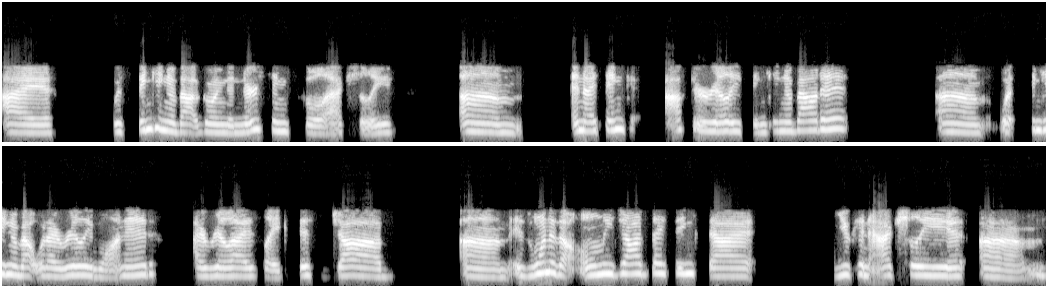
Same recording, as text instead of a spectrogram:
I was thinking about going to nursing school actually. Um, and I think after really thinking about it, um, what thinking about what I really wanted, I realized like this job um, is one of the only jobs I think that you can actually um,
